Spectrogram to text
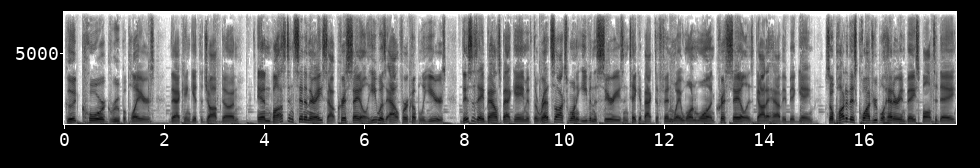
good core group of players that can get the job done. And Boston sending their ace out, Chris Sale. He was out for a couple of years. This is a bounce back game. If the Red Sox want to even the series and take it back to Fenway 1 1, Chris Sale has got to have a big game. So, part of this quadruple header in baseball today,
